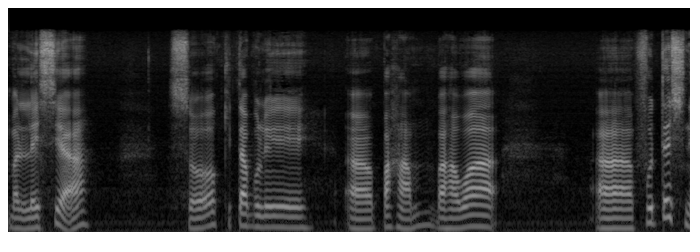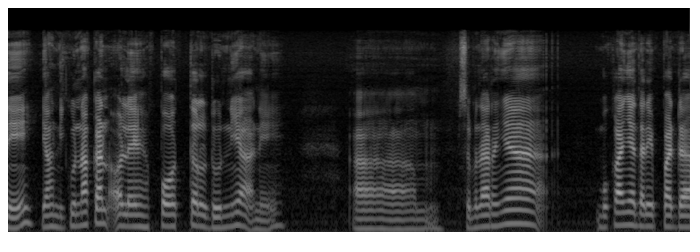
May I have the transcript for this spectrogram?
Malaysia. So kita boleh uh, faham bahawa uh, footage ni yang digunakan oleh portal dunia ni um, sebenarnya bukannya daripada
